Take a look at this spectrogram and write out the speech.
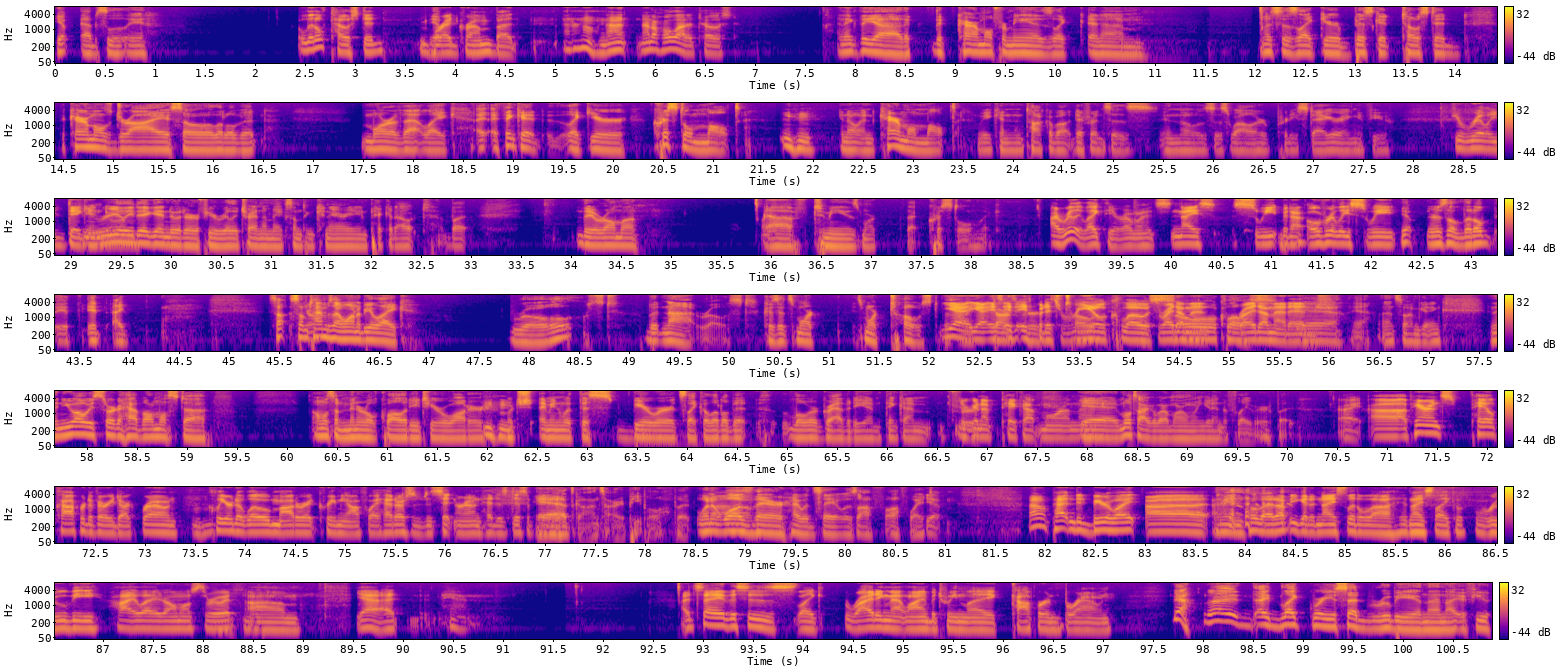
Yep, absolutely. a little toasted breadcrumb, but I don't know, not not a whole lot of toast. I think the uh, the the caramel for me is like an um. This is like your biscuit toasted. The caramel's dry, so a little bit more of that. Like I, I think it like your crystal malt, mm-hmm. you know, and caramel malt. We can talk about differences in those as well. Are pretty staggering if you If you really dig you into really them. dig into it, or if you're really trying to make something canary and pick it out. But the aroma, uh, to me, is more that crystal. Like, I really like the aroma. It's nice, sweet, but not overly sweet. yep, there's a little. It it I. So, sometimes I want to be like roast, but not roast because it's more it's more toast. but Yeah, like yeah, it's, it's, it's but it's toast. real close, right on that, close. right on that edge. Yeah, yeah, that's what I'm getting. And then you always sort of have almost uh almost a mineral quality to your water, Mm-hmm. which I mean with this beer where it's like a little bit lower gravity, I think I'm for, You're gonna pick up more on that. Yeah, and we'll talk about it more when we get into flavor, but All right. Uh, appearance: pale copper to very dark brown, Mm-hmm. clear to low, moderate, creamy off white. Head ours has been sitting around. Head has dissipated. yeah, it's gone. Sorry, people. But when it was there, I would say it was off off white. Yep. Oh, patented beer light. Uh, I mean, pull that up. You get a nice little, uh, a nice like ruby highlight almost through it. Um, yeah, I, man. I'd say this is like riding that line between like copper and brown. Yeah, I, I like where you said ruby, and then I, if you,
